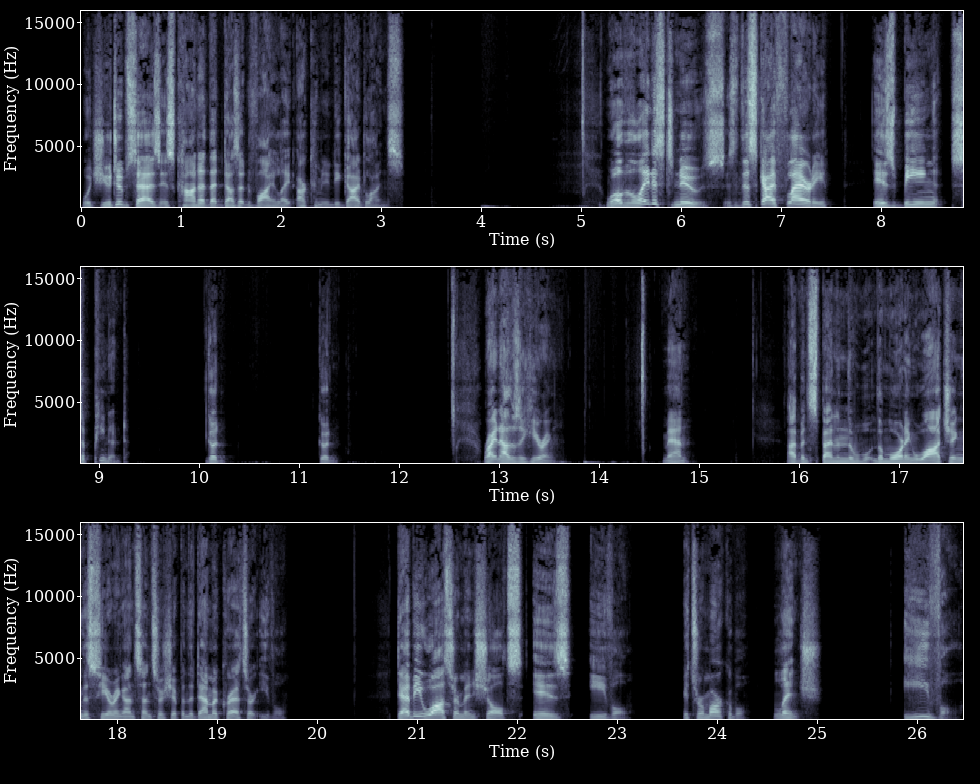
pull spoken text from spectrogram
which YouTube says is content that doesn't violate our community guidelines. Well, the latest news is this guy Flaherty is being subpoenaed. Good. Good. Right now, there's a hearing. Man, I've been spending the, the morning watching this hearing on censorship, and the Democrats are evil. Debbie Wasserman Schultz is evil. It's remarkable. Lynch, evil.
